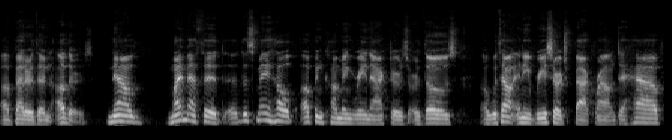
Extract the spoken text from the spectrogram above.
uh, better than others. Now, my method, uh, this may help up and coming reenactors or those uh, without any research background to have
